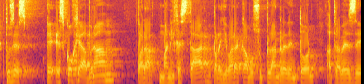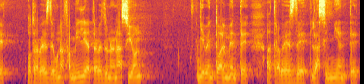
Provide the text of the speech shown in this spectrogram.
Entonces, e, escoge a Abraham, para manifestar, para llevar a cabo su plan redentor a través de, otra vez, de una familia, a través de una nación y eventualmente a través de la simiente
